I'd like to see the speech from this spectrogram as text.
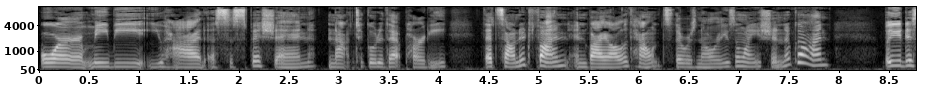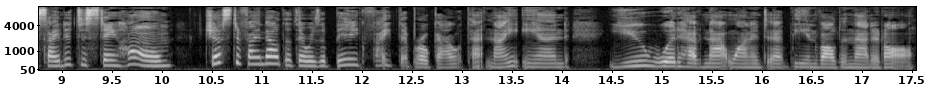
Or maybe you had a suspicion not to go to that party that sounded fun, and by all accounts, there was no reason why you shouldn't have gone, but you decided to stay home just to find out that there was a big fight that broke out that night, and you would have not wanted to be involved in that at all.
